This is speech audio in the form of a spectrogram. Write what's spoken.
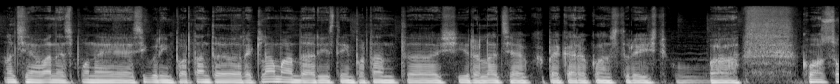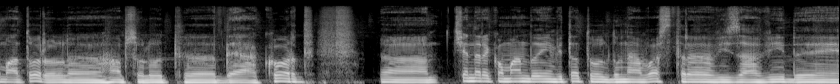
Altcineva ne spune, sigur, importantă reclama, dar este importantă și relația pe care o construiești cu uh, consumatorul, uh, absolut uh, de acord. Uh, ce ne recomandă invitatul dumneavoastră vis-a-vis de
